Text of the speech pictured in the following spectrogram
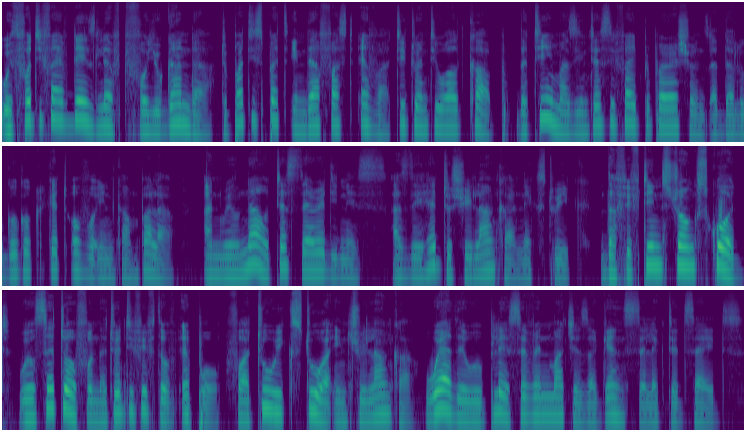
With 45 days left for Uganda to participate in their first ever T20 World Cup, the team has intensified preparations at the Lugogo Cricket Oval in Kampala and will now test their readiness as they head to Sri Lanka next week. The 15-strong squad will set off on the 25th of April for a two-week tour in Sri Lanka, where they will play seven matches against selected sides.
